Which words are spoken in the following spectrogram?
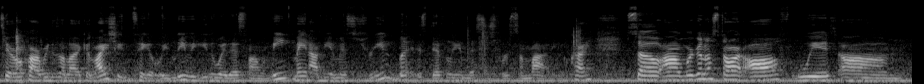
tarot card readers are like advice. You can take it or leave it. Either way, that's fine with me. May not be a message for you, but it's definitely a message for somebody. Okay, so um, we're gonna start off with. Um,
